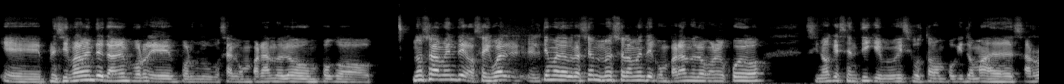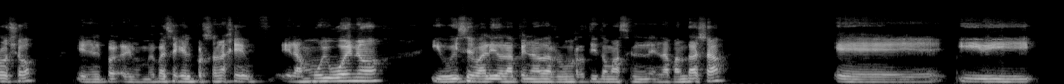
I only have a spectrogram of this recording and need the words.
Eh, principalmente también por, por, o sea, comparándolo un poco, no solamente, o sea, igual el tema de la duración no es solamente comparándolo con el juego, sino que sentí que me hubiese gustado un poquito más de desarrollo. En el, eh, me parece que el personaje era muy bueno y hubiese valido la pena verlo un ratito más en, la pantalla. Eh, y,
